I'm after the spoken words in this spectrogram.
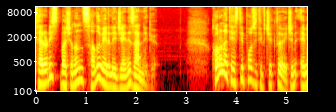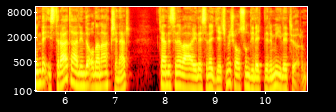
terörist başının salı verileceğini zannediyor. Korona testi pozitif çıktığı için evinde istirahat halinde olan Akşener, kendisine ve ailesine geçmiş olsun dileklerimi iletiyorum.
